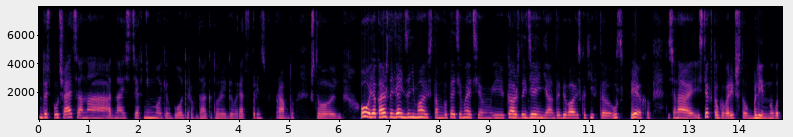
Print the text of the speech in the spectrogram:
Ну, то есть, получается, она одна из тех немногих блогеров, да, которые говорят, в принципе, правду, что «О, я каждый день занимаюсь там вот этим, этим, и каждый день я добиваюсь каких-то успехов». То есть она из тех, кто говорит, что «Блин, ну вот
